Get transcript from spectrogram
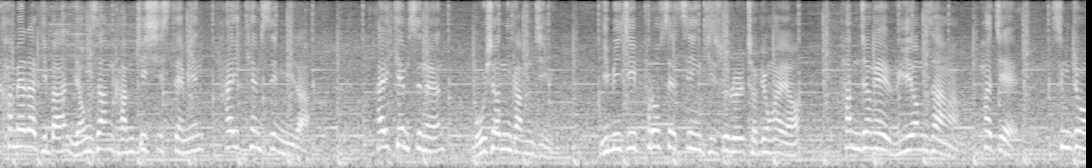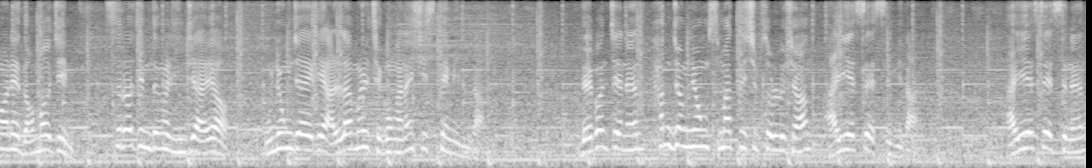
카메라 기반 영상 감지 시스템인 하이캠스입니다. 하이캠스는 모션 감지, 이미지 프로세싱 기술을 적용하여 함정의 위험 상황, 화재, 승조원의 넘어짐, 쓰러짐 등을 인지하여 운용자에게 알람을 제공하는 시스템입니다. 네 번째는 함정용 스마트십 솔루션 ISS입니다. ISS는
